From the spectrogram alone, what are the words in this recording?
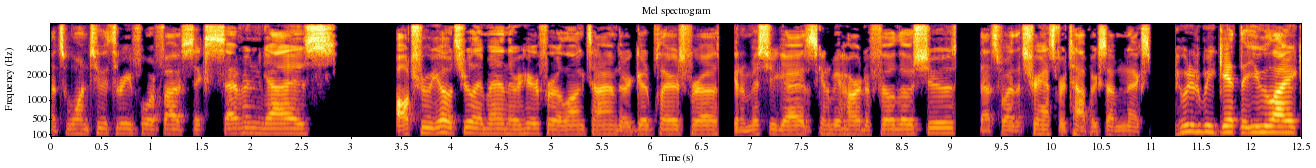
That's one, two, three, four, five, six, seven guys. All true Yotes, really, man. They're here for a long time. They're good players for us. Gonna miss you guys. It's gonna be hard to fill those shoes. That's why the transfer topic's up next. Who did we get that you like?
